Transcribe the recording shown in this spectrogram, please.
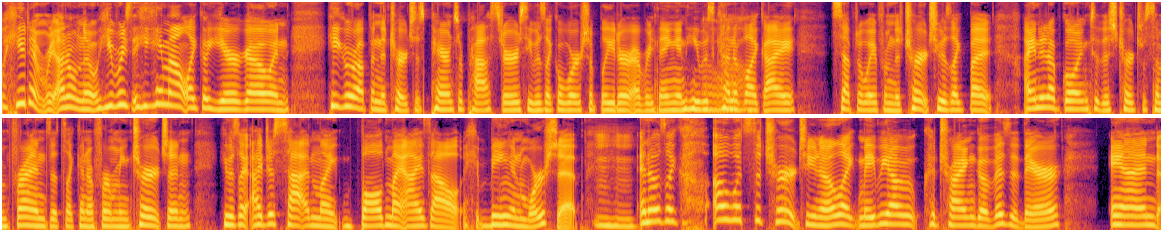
he didn't re- i don't know. He re- he came out like a year ago and he grew up in the church. His parents are pastors. He was like a worship leader everything and he was Oh, kind of oh, like i stepped away from the church. He was like but i ended up going to this church with some friends it's like an affirming church and he was like i just sat and like bawled my eyes out being in worship. Mm-hmm. And i was like oh what's the church you know? Like maybe i could try and go visit there. And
